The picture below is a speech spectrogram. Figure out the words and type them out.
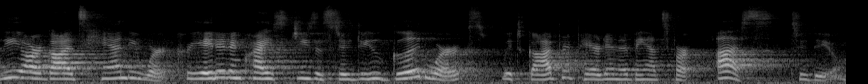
"We are God's handiwork, created in Christ Jesus to do good works which God prepared in advance for us to do."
